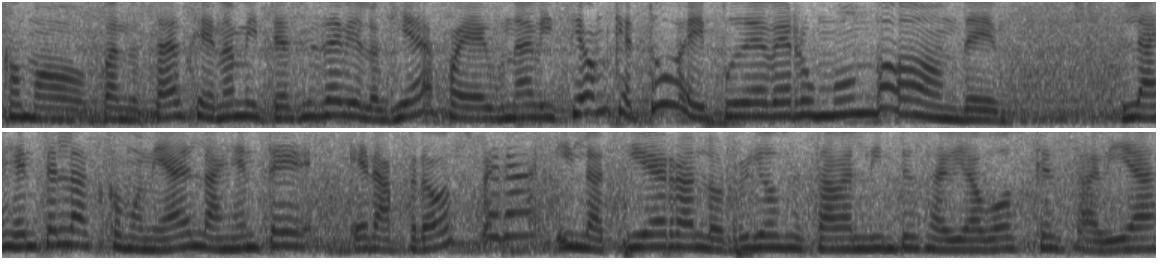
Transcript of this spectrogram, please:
como cuando estaba escribiendo mi tesis de biología, fue una visión que tuve y pude ver un mundo donde la gente en las comunidades, la gente era próspera y la tierra, los ríos estaban limpios, había bosques, había...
